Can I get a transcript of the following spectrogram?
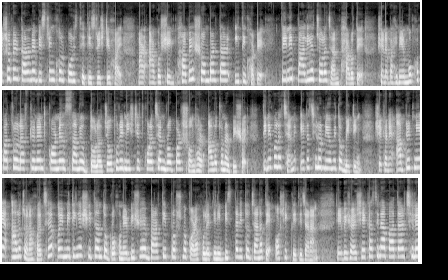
এসবের কারণে বিশৃঙ্খল পরিস্থিতি সৃষ্টি হয়, আর আকস্মিকভাবে সোমবার তার ইতি ঘটে। তিনি পালিয়ে চলে যান ভারতে। সেনাবাহিনীর মুখপাত্র লেফটেন্যান্ট কর্নেল সামিউদ্দৌলা চৌধুরী নিশ্চিত করেছেন রোববার সন্ধ্যার আলোচনার বিষয়। তিনি বলেছেন, এটা ছিল নিয়মিত মিটিং। সেখানে আপডেট নিয়ে আলোচনা হয়েছে। ওই মিটিংয়ে সিদ্ধান্ত গ্রহণের বিষয়ে বাড়তি প্রশ্ন করা হলে তিনি বিস্তারিত জানাতে অস্বীকৃতি জানান। এ বিষয়ে শেখ হাসিনা বা তার ছেলে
